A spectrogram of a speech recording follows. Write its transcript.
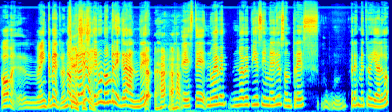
oh, 20 metros, no, pero era, un hombre grande, este, nueve, nueve, pies y medio son tres, tres metros y algo,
